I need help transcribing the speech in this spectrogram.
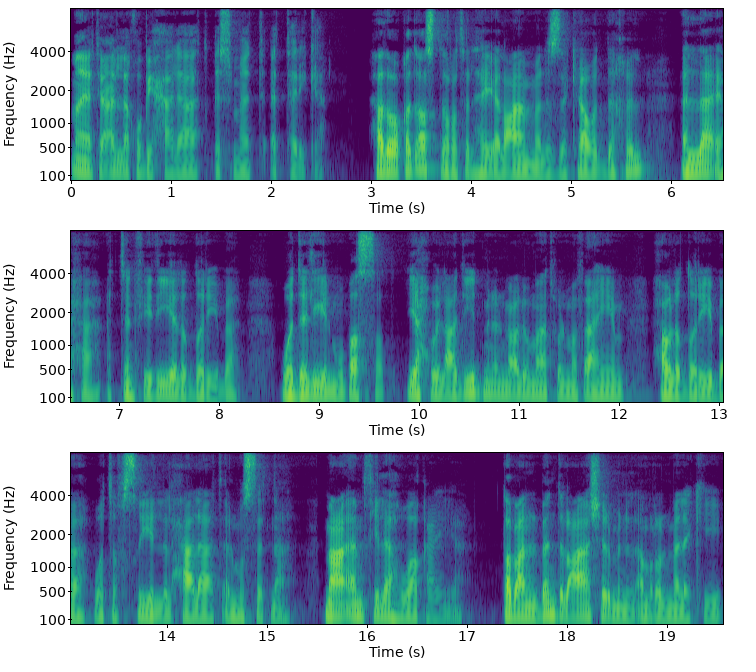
ما يتعلق بحالات قسمة التركة. هذا وقد أصدرت الهيئة العامة للزكاة والدخل اللائحة التنفيذية للضريبة ودليل مبسط يحوي العديد من المعلومات والمفاهيم حول الضريبة وتفصيل للحالات المستثناة. مع أمثلة واقعية. طبعا البند العاشر من الأمر الملكي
